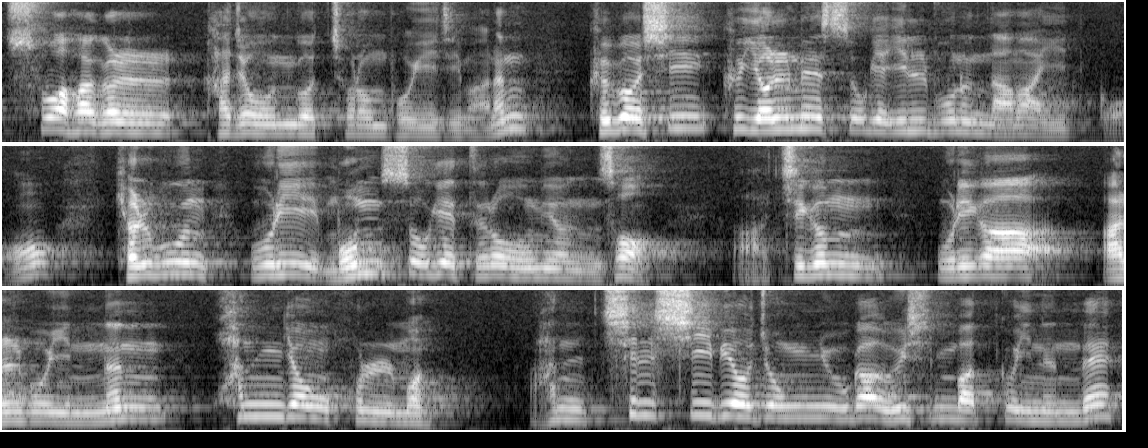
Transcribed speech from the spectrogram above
수확을 가져온 것처럼 보이지만은 그것이 그 열매 속에 일부는 남아 있고 결국은 우리 몸 속에 들어오면서 아, 지금 우리가 알고 있는 환경 호르몬 한 70여 종류가 의심받고 있는데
